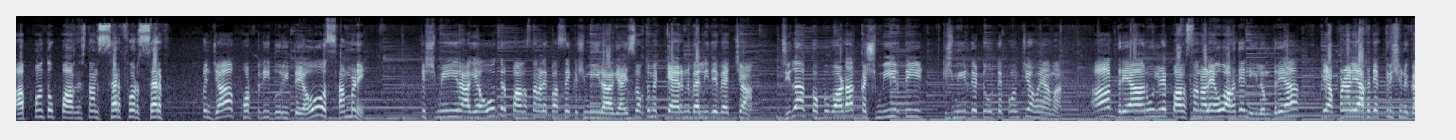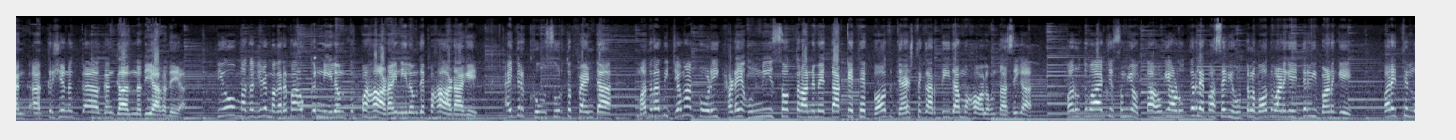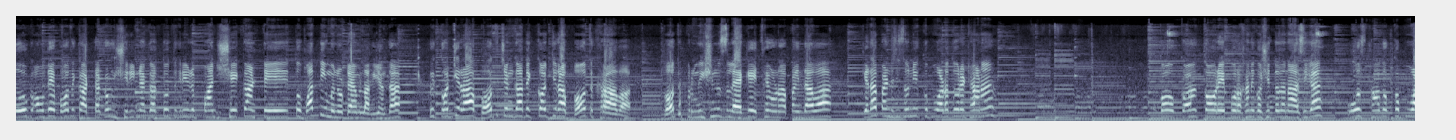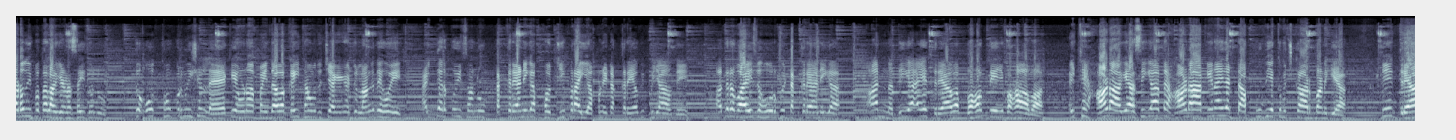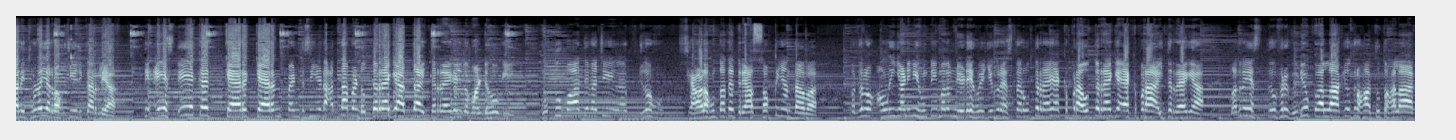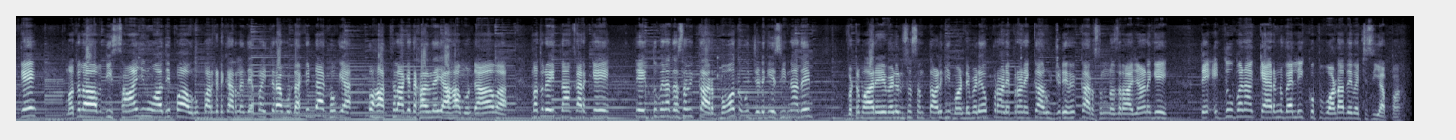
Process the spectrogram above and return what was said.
ਆਪਾਂ ਤੋਂ ਪਾਕਿਸਤਾਨ ਸਿਰਫ ਔਰ ਸਿਰਫ 50 ਫੁੱਟ ਦੀ ਦੂਰੀ ਤੇ ਆ ਉਹ ਸਾਹਮਣੇ ਕਸ਼ਮੀਰ ਆ ਗਿਆ ਉਧਰ ਪਾਕਿਸਤਾਨ ਵਾਲੇ ਪਾਸੇ ਕਸ਼ਮੀਰ ਆ ਗਿਆ। ਇਸ ਵਕਤ ਮੈਂ ਕੈਰਨ ਵੈਲੀ ਦੇ ਵਿੱਚ ਆ। ਜ਼ਿਲ੍ਹਾ ਕੁਪਵਾੜਾ ਕਸ਼ਮੀਰ ਦੀ ਕਸ਼ਮੀਰ ਦੇ ਟੂਰ ਤੇ ਪਹੁੰਚਿਆ ਹੋਇਆ ਵਾਂ। ਆਹ ਦਰਿਆ ਨੂੰ ਜਿਹੜੇ ਪਾਕਿਸਤਾਨ ਵਾਲੇ ਆ, ਉਹ ਆਖਦੇ ਆ ਨੀਲਮ ਦਰਿਆ ਤੇ ਆਪਣੇ ਵਾਲੇ ਆਖਦੇ ਆ ਕ੍ਰਿਸ਼ਨ ਗੰਗਾ ਕ੍ਰਿਸ਼ਨ ਗੰਗਾ ਨਦੀ ਆਖਦੇ ਆ। ਤੇ ਉਹ ਮਤਲਬ ਜਿਹੜੇ ਮਗਰ ਪਾ ਉਹ ਨੀਲਮ ਤੋਂ ਪਹਾੜ ਆ ਨੀਲਮ ਦੇ ਪਹਾੜ ਆ ਗਏ। ਇੱਧਰ ਖੂਬਸੂਰਤ ਪਿੰਡ ਆ ਮਤਲਬ ਵੀ ਜਮਾ ਕੋਲੀ ਖੜੇ 1993 ਤੱਕ ਇੱਥੇ ਬਹੁਤ ਦਹਿਸ਼ਤਗਰਦੀ ਦਾ ਮਾਹੌਲ ਹੁੰਦਾ ਸੀਗਾ। ਪਰ ਉਸ ਤੋਂ ਬਾਅਦ ਚ ਸਮਝੌਤਾ ਹੋ ਗਿਆ, ਹੁਣ ਉਧਰਲੇ ਪਾਸੇ ਵੀ ਹੋਟਲ ਬਹੁਤ ਬਣ ਗਏ, ਇੱਧਰ ਵੀ ਬਣ ਗਏ। ਪਰ ਇੱਥੇ ਲੋਕ ਆਉਂਦੇ ਬਹੁਤ ਘੱਟ ਆ, ਕਿਉਂਕਿ ਸ਼੍ਰੀਨਗਰ ਤੋਂ ਤਕਰੀਬਨ 5-6 ਘੰਟੇ ਤੋਂ ਵੱਧ ਹੀ ਮੈਨੂੰ ਟਾਈਮ ਲੱਗ ਜਾਂਦਾ। ਕਿ ਕੁਝ ਰਾਹ ਬਹੁਤ ਚੰਗਾ ਤੇ ਕੁਝ ਰਾਹ ਬਹੁਤ ਖਰਾਬ ਆ। ਬਹੁਤ ਪਰਮਿਸ਼ਨਸ ਲੈ ਕੇ ਇੱਥੇ ਆਉਣਾ ਪੈਂਦਾ ਵਾ। ਕਿਹੜਾ ਪਿੰਡ ਸੀ ਸੋਨੀ ਕੁਪਵਾੜਾ ਤੋਂ ਰਠਾਣਾ ਕੋ, ਕੋ- ਕੌਰੇਪੁਰ ਖਾਨੇ ਕੁਛ ਏਦਾਂ ਦਾ ਨਾਂ ਸੀਗਾ। ਉਸ ਥਾਂ ਤੋਂ ਕੁਪਵਾੜਾ ਤੋਂ ਪਤਾ ਲੱਗ ਜਾਣਾ ਸਹੀ ਤੁਹਾਨੂੰ। ਤੇ ਉੱਥੋਂ ਪਰਮਿਸ਼ਨ ਲੈ ਕੇ ਆਉਣਾ ਪੈਂਦਾ ਵਾ, ਕਈ ਥਾਵਾਂ ਤੋਂ ਚੈਕਿੰਗਾਂ ਚੋਂ ਲੰਘਦੇ ਹੋਏ। ਇੱਧਰ ਕੋਈ ਸਾਨੂੰ ਟੱਕਰਿਆ ਨਹੀਂਗਾ ਫੌਜੀ ਭਰਾਈ ਆਪਣੇ ਟੱਕਰੇ ਉਹ ਵੀ ਪੰਜਾਬ ਦੇ। ਅਦਰਵਾਈਜ਼ ਹੋਰ ਕੋਈ ਟੱਕਰਿਆ ਨਹੀਂਗਾ ਆ ਨਦੀ ਆ, ਇਹ ਦਰਿਆ ਵਾ, ਬਹੁਤ ਤੇਜ਼ ਵਹਾਅ ਵਾ। ਇੱਥੇ ਹੜ ਆ ਗਿਆ ਸੀਗਾ ਤੇ ਹੜ ਆ ਕੇ ਨਾ ਇਹਦਾ ਟਾਪੂ ਵੀ ਇੱਕ ਵਿਚਕਾਰ ਬਣ ਗਿਆ। ਤੇ ਦਰਿਆ ਨੇ ਥੋੜਾ ਜਿਹਾ ਰੁਖ ਚੇਂਜ ਕਰ ਲਿਆ। ਤੇ ਇਸ, ਇਹ ਇੱਕ ਕੈਰ, ਕੈਰਨ ਪਿੰਡ ਸੀ ਜਿਹੜਾ ਅੱਧਾ ਪਿੰਡ ਉੱਧਰ ਰਹਿ ਗਿਆ, ਅੱਧਾ ਇੱਧਰ ਰਹਿ ਗਿਆ ਜਦੋਂ ਵੰਡ ਹੋ ਗਈ। ਉਸ ਤੋਂ ਬਾਅਦ ਦੇ ਵਿੱਚ ਜਦੋਂ ਸਿਆਲ ਹੁੰਦਾ ਤੇ ਦਰਿਆ ਸੁੱਕ ਜਾਂਦਾ ਵਾ। ਮਤਲਬ ਆਉਣੀ ਜਾਣੀ ਨਹੀਂ ਹੁੰਦੀ, ਮਤਲਬ ਨੇੜੇ ਹੋਏ ਜੇ ਕੋਈ ਰਿਸ਼ਤੇਦਾਰ ਉੱਧਰ ਰਹਿ ਗਿਆ, ਇੱਕ ਭਰਾ ਉੱਧਰ ਰਹਿ ਗਿਆ, ਇੱਕ ਭਰਾ ਇੱਧਰ ਰਹਿ ਗਿਆ। ਮਤਲਬ ਇਸ ਤੋਂ ਫਿਰ ਵੀਡੀਓ ਕਾਲ ਲਾ ਕੇ ਉਧਰ ਹੱਥ ਉੱਤ ਹਿਲਾ ਕੇ ਮਤਲਬ ਆਪਦੀ ਸਾਂਝ ਨੂੰ, ਆਪਦੇ ਭਾਵ ਨੂੰ ਪ੍ਰਗਟ ਕਰ ਲੈਂਦੇ ਆ, ਭਾਈ ਤੇਰਾ ਮੁੰਡਾ ਕਿੱਡਾ ਕੁ ਹੋ ਗਿਆ। ਉਹ ਹੱਥ ਲਾ ਕੇ ਦਿਖਾ ਦਿੰਦੇ ਆਹ ਮੁੰਡਾ ਆ ਵਾ। ਮਤਲਬ ਇਦਾਂ ਕਰਕੇ ਤੇ ਇਸ ਤੋਂ ਬਿਨਾਂ ਦੱਸਾਂ ਵੀ ਘਰ ਬਹੁਤ ਉੱਜੜ ਗਏ ਸੀ ਇਹਨਾਂ ਦੇ। ਬਟਵਾਰੇ ਵੇਲੇ 1947 ਦੀ ਵੰਡ ਵੇਲੇ ਉਹ ਪੁਰਾਣੇ ਪੁਰਾਣੇ ਘਰ ਉਜੜੇ ਹੋਏ ਘਰ ਸਾਨੂੰ ਨਜ਼ਰ ਆ ਜਾਣਗੇ। ਤੇ ਇਦੋਂ ਬਿਨਾਂ ਕੈਰਨ ਵੈਲੀ ਕੁਪਵਾੜਾ ਦੇ ਵਿੱਚ ਸੀ ਆਪਾਂ।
